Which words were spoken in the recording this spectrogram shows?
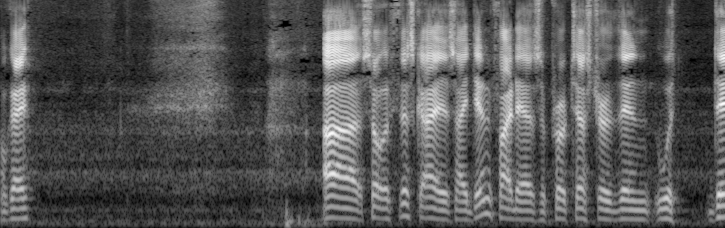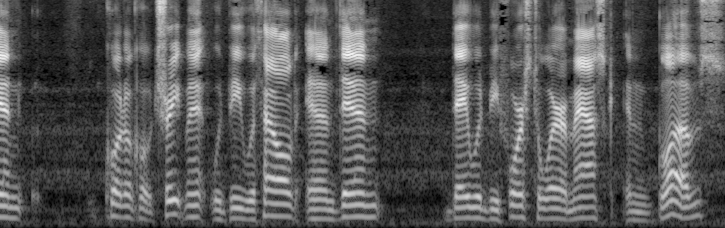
Okay? Uh, so if this guy is identified as a protester, then with then quote unquote treatment would be withheld, and then they would be forced to wear a mask and gloves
